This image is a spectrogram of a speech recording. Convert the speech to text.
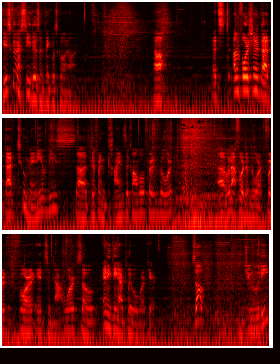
He's gonna see this and think what's going on. Uh, it's unfortunate that I have too many of these uh, different kinds of combo for them to work. Uh, well, not for them to work, for for it to not work. So anything I play will work here. So, Judy,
